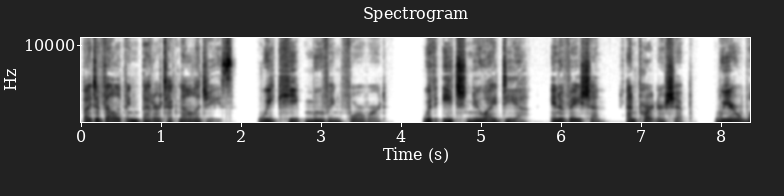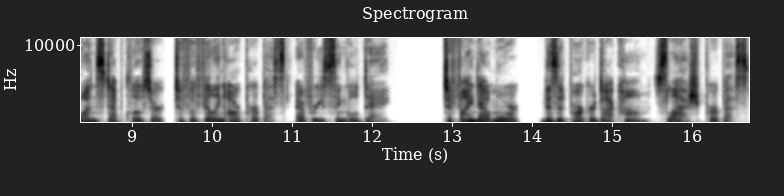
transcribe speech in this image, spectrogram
by developing better technologies. We keep moving forward. With each new idea, innovation, and partnership, we're one step closer to fulfilling our purpose every single day. To find out more, visit parker.com/purpose.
